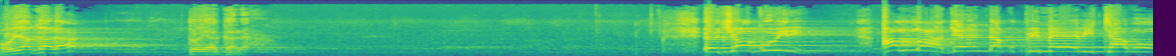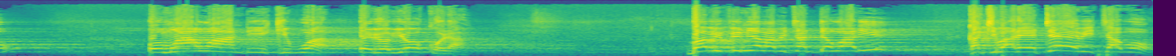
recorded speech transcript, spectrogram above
oyagala? Toyagala. Ekyokubiri allah agenda kupima ebitabo omwawandiikibwa ebyo byokola. Babipimye babitadde wali? Kati baleete ebitabo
